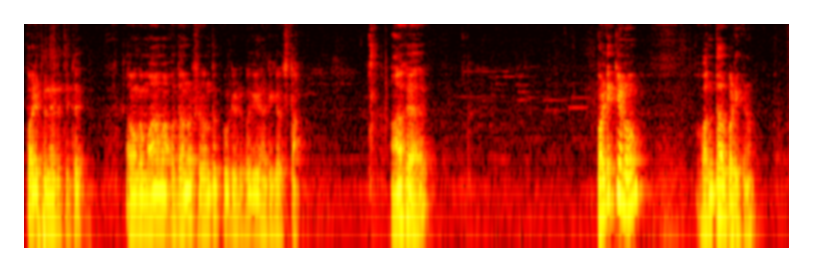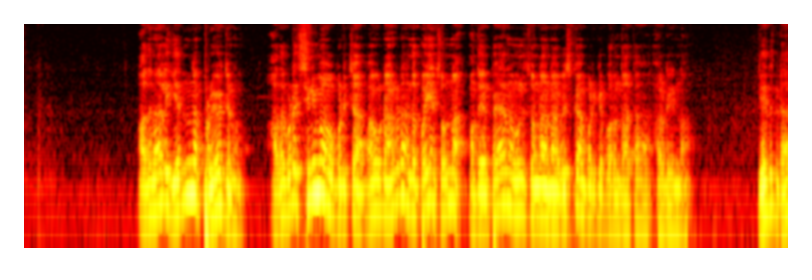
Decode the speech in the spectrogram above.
படிப்பு நிறுத்திட்டு அவங்க மாமா தனுஷ் வந்து கூட்டிகிட்டு போய் நடிக்க வச்சிட்டான். ஆக படிக்கணும் வந்தால் படிக்கணும். அதனால் என்ன பிரயோஜனம்? அதை விட சினிமாவை படித்தா அவங்க நான் கூட அந்த பையன் சொன்னான் அந்த என் பேரன் வந்து சொன்னான் நான் விஸ்காம் படிக்க போகிறேன் தாத்தா அப்படின்னா. எதுக்குடா?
